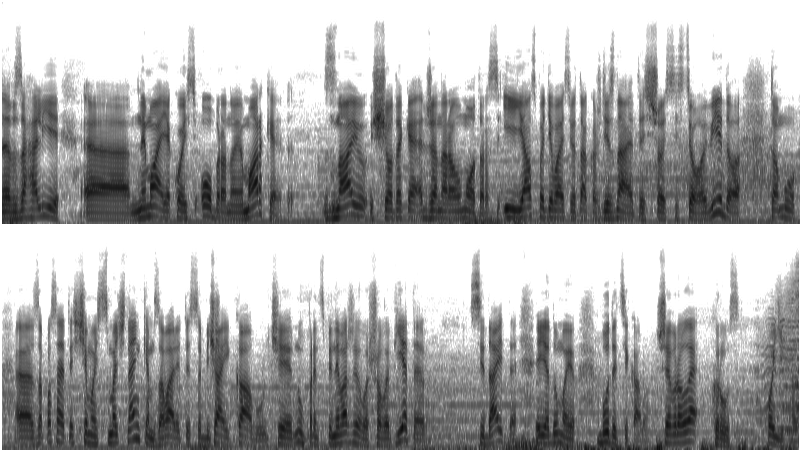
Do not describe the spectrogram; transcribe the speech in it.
е, взагалі е, не має якоїсь обраної марки, знаю, що таке General Motors. І я сподіваюся, ви також дізнаєтесь щось із цього відео. Тому е, запасайтесь чимось смачненьким, заварюйте собі чай, каву, чи ну, в принципі, неважливо, що ви п'єте. Сідайте, і я думаю, буде цікаво. Chevrolet Cruze. Поїхали.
